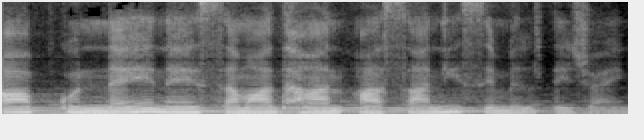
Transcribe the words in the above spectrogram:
आपको नए नए समाधान आसानी से मिलते जाएँगे।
